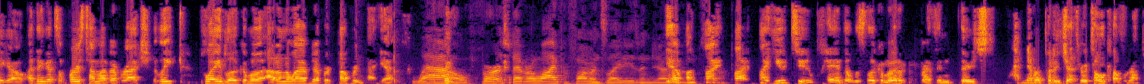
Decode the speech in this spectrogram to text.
There you go. I think that's the first time I've ever actually played Locomotive. I don't know why I've never covered that yet. wow! First ever live performance, ladies and gentlemen. Yeah, my, my, my YouTube handle is Locomotive Breath, and there's I've never put a Jethro Tull cover up.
